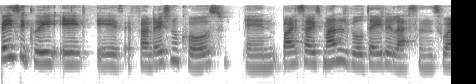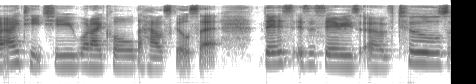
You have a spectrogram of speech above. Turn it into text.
basically, it is a foundational course in bite-sized, manageable daily lessons where I teach you what I call the How skill set. This is a series of tools,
